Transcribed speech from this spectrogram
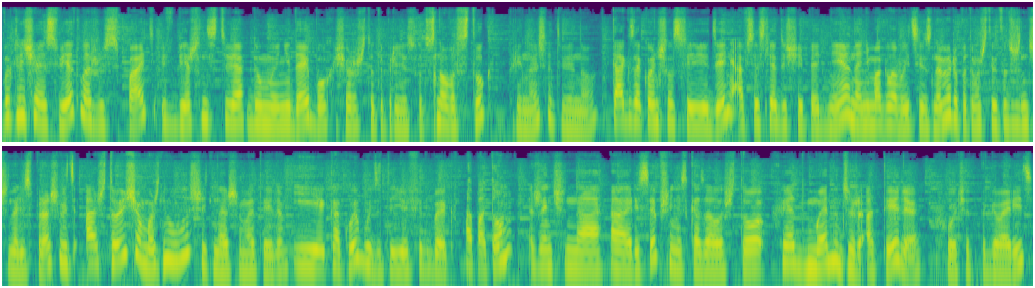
Выключаю свет, ложусь спать в бешенстве. Думаю, не дай бог еще раз что-то принесут. Снова стук, приносят вино. Так закончился ее день, а все следующие пять дней она не могла выйти из номера, потому что и тут же начинали спрашивать, а что еще можно улучшить в нашем отеле? И какой будет ее фидбэк? А потом женщина на а, ресепшене сказала, что хед-менеджер отеля хочет поговорить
